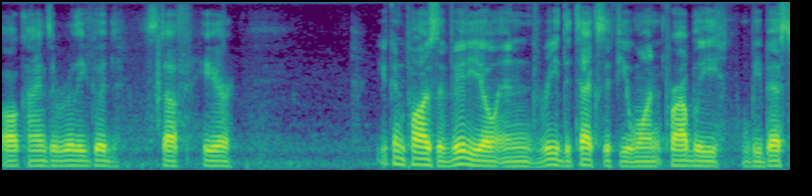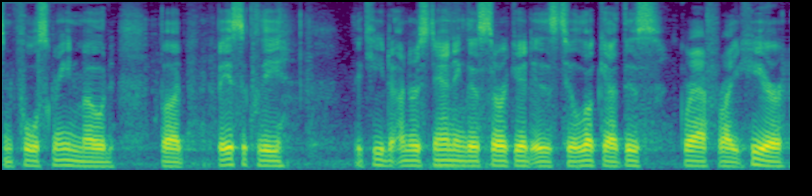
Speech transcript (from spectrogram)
All kinds of really good stuff here. You can pause the video and read the text if you want. Probably will be best in full screen mode, but basically the key to understanding this circuit is to look at this graph right here.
